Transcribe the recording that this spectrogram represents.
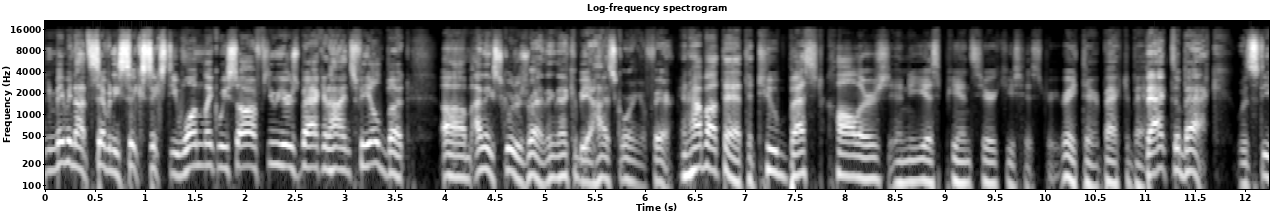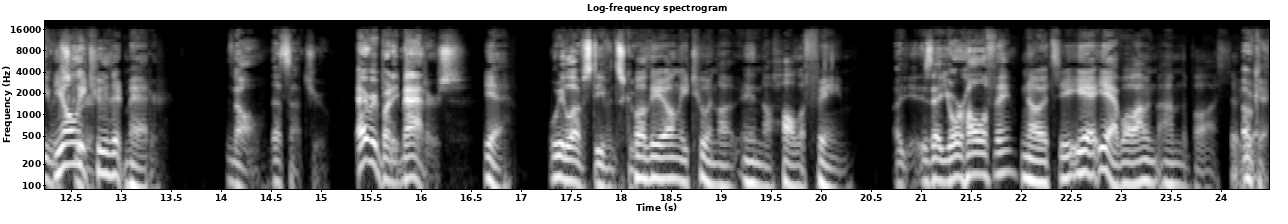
maybe not 76-61 like we saw a few years back at Heinz Field, but um, I think Scooter's right. I think that could be a high scoring affair. And how about that? The two best callers in ESPN Syracuse history, right there, back to back. Back to back with Steven. the only two that matter. No, that's not true. Everybody matters. Yeah. We love Steven Scooter. Well, the only two in the in the Hall of Fame. Uh, is that your Hall of Fame? No, it's yeah, yeah. Well, I'm I'm the boss. So yes. Okay,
